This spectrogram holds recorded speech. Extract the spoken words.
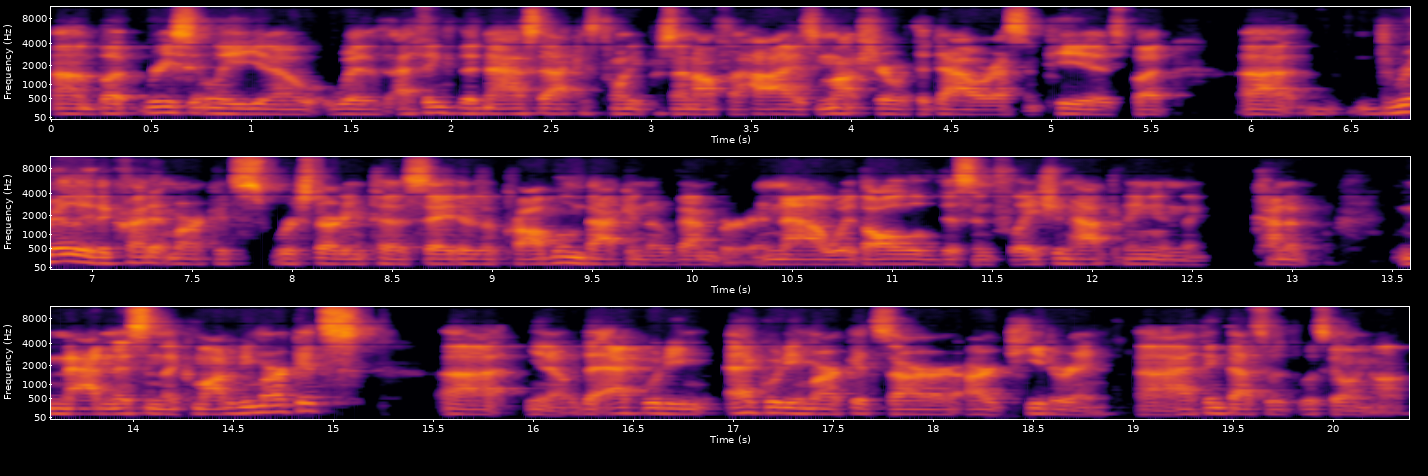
Um, but recently, you know, with I think the Nasdaq is 20% off the highs. I'm not sure what the Dow or S&P is, but uh, really the credit markets were starting to say there's a problem back in November. And now with all of this inflation happening and the kind of madness in the commodity markets, uh, you know, the equity equity markets are are teetering. Uh, I think that's what, what's going on.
